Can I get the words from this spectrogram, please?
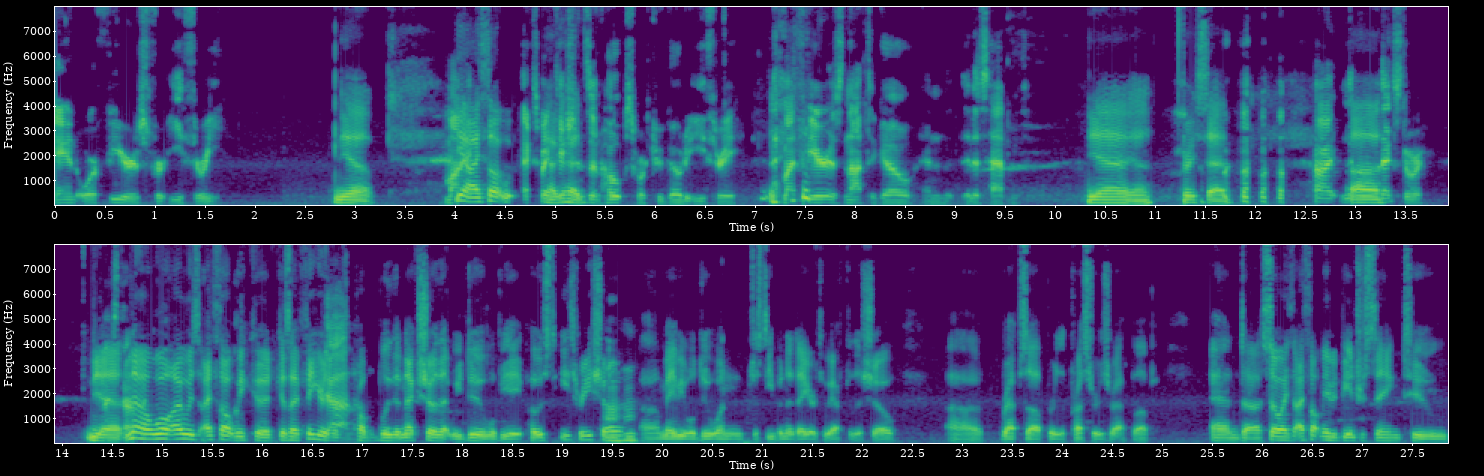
and or fears for E3? Yeah. My yeah, I thought. expectations and hopes were to go to E3. My fear is not to go, and it has happened. Yeah, yeah. Very sad. All right, n- Uh, next story. Yeah, no. Well, I was I thought we could because I figured Yeah, that's know. probably the next show that we do will be a post E3 show. Mhm. Uh, maybe we'll do one just even a day or two after the show uh, wraps up or the pressers wrap up. And uh, so I, I thought maybe it'd be interesting to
